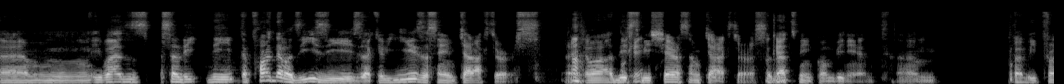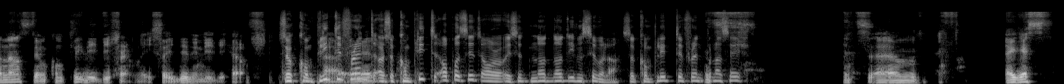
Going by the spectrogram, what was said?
Um, it was so the, the the part that was easy is like we use the same characters, right? Ah, or at least okay. we share some characters, so Okay. that's been convenient. Um, but we pronounce them completely differently, so it didn't really help. So complete Uh, different, then- or so complete opposite, or is it not not even similar? So complete different pronunciation. It's um, I guess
